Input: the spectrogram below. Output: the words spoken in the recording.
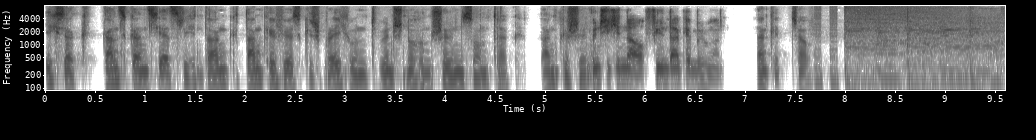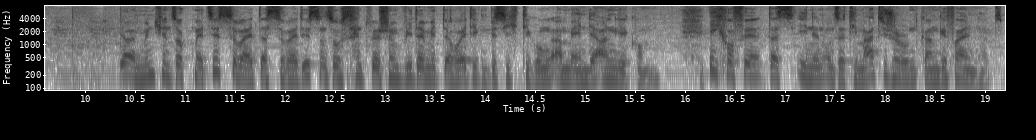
Ich sage ganz, ganz herzlichen Dank. Danke fürs Gespräch und wünsche noch einen schönen Sonntag. Dankeschön. Wünsche ich Ihnen auch. Vielen Dank, Herr Müllmann. Danke, ciao. Ja, in München sagt man, jetzt ist soweit, dass soweit ist und so sind wir schon wieder mit der heutigen Besichtigung am Ende angekommen. Ich hoffe, dass Ihnen unser thematischer Rundgang gefallen hat.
